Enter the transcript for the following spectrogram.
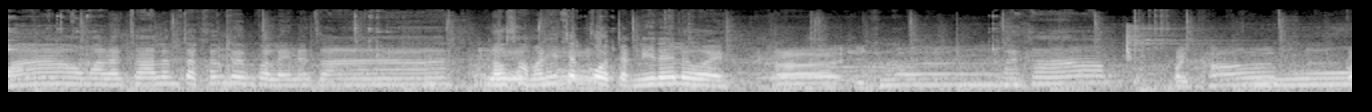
ว้าว มาแล้วจ้าเริ่มจากเครื่องดื่มก่อนเลยนะจ๊ะ เราสามารถที่จะกดจากนี้ได้เลยค่อีกมานะครับไปครับ ไป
